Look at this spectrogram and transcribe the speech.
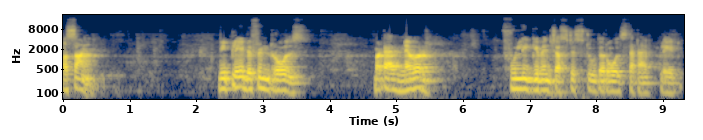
a son. We play different roles, but I've never fully given justice to the roles that I've played.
